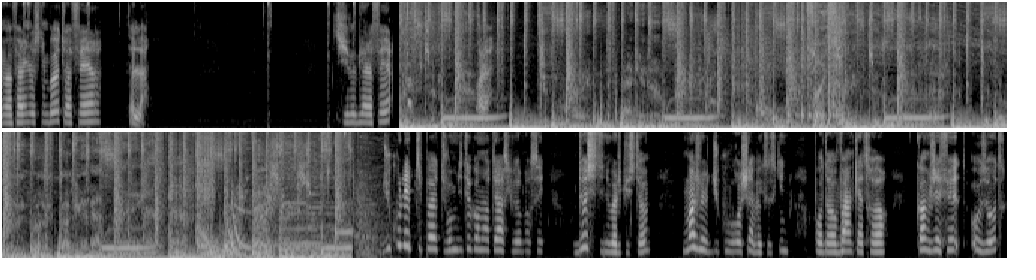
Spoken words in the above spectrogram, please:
On va faire une autre emote, on va faire celle-là. Si je veux bien la faire. Voilà. Vous me dites en commentaire ce que vous en pensez de cette nouvelle custom. Moi, je vais du coup rusher avec ce skin pendant 24 heures, comme j'ai fait aux autres.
